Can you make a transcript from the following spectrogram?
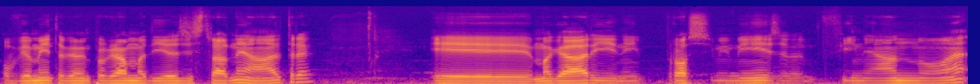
ovviamente abbiamo in programma di registrarne altre e magari nei prossimi mesi, fine anno, eh,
